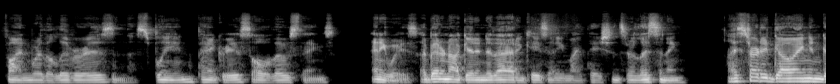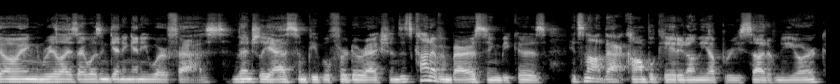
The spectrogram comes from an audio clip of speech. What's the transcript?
find where the liver is and the spleen, the pancreas, all of those things. Anyways, I better not get into that in case any of my patients are listening. I started going and going and realized I wasn't getting anywhere fast. Eventually asked some people for directions. It's kind of embarrassing because it's not that complicated on the Upper East Side of New York,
